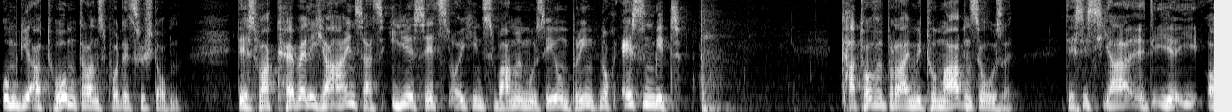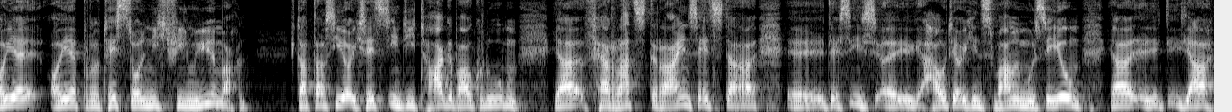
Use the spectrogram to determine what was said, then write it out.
um die Atomtransporte zu stoppen. Das war körperlicher Einsatz. Ihr setzt euch ins warme Museum, bringt noch Essen mit. Kartoffelbrei mit Tomatensauce. Das ist ja, ihr, euer, euer Protest soll nicht viel Mühe machen. Statt dass ihr euch setzt in die Tagebaugruben, ja, verratzt reinsetzt da, äh, das ist, äh, haut ihr euch ins warme Museum, ja, äh, ja,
